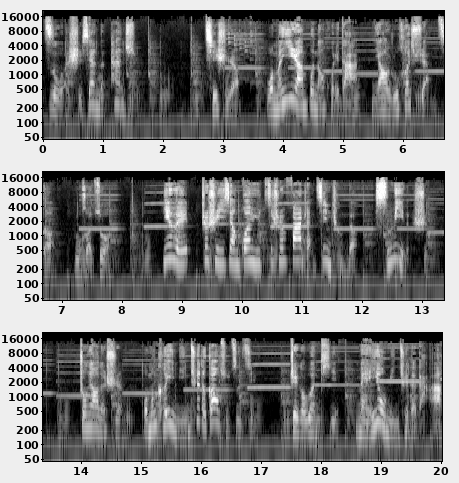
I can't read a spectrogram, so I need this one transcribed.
自我实现的探寻。其实，我们依然不能回答你要如何选择、如何做，因为这是一项关于自身发展进程的私密的事。重要的是，我们可以明确地告诉自己，这个问题没有明确的答案，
